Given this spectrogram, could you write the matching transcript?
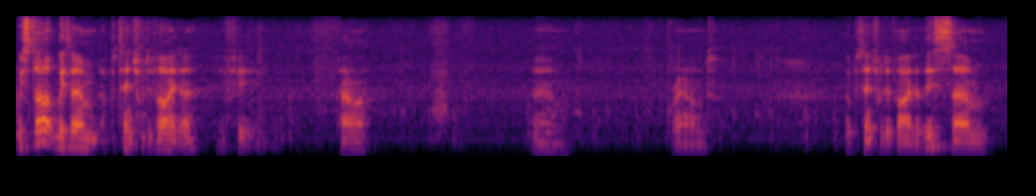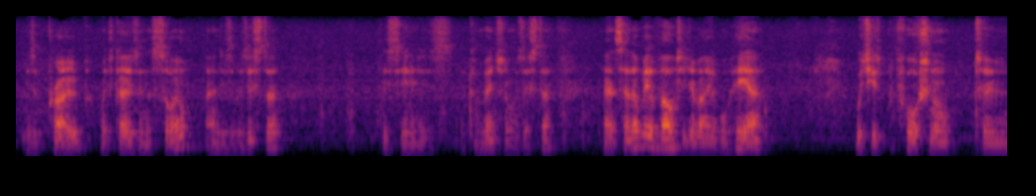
We start with um, a potential divider, if it power, um, ground, a potential divider. This um, is a probe which goes in the soil and is a resistor. This is a conventional resistor. And so there'll be a voltage available here which is proportional to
